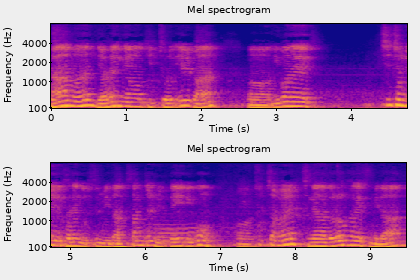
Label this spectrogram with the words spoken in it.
다음은 여행영어 기초 1반. 어, 이번에 신청률이 가장 높습니다. 3.6대 1이고 어, 추첨을 진행하도록 하겠습니다.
